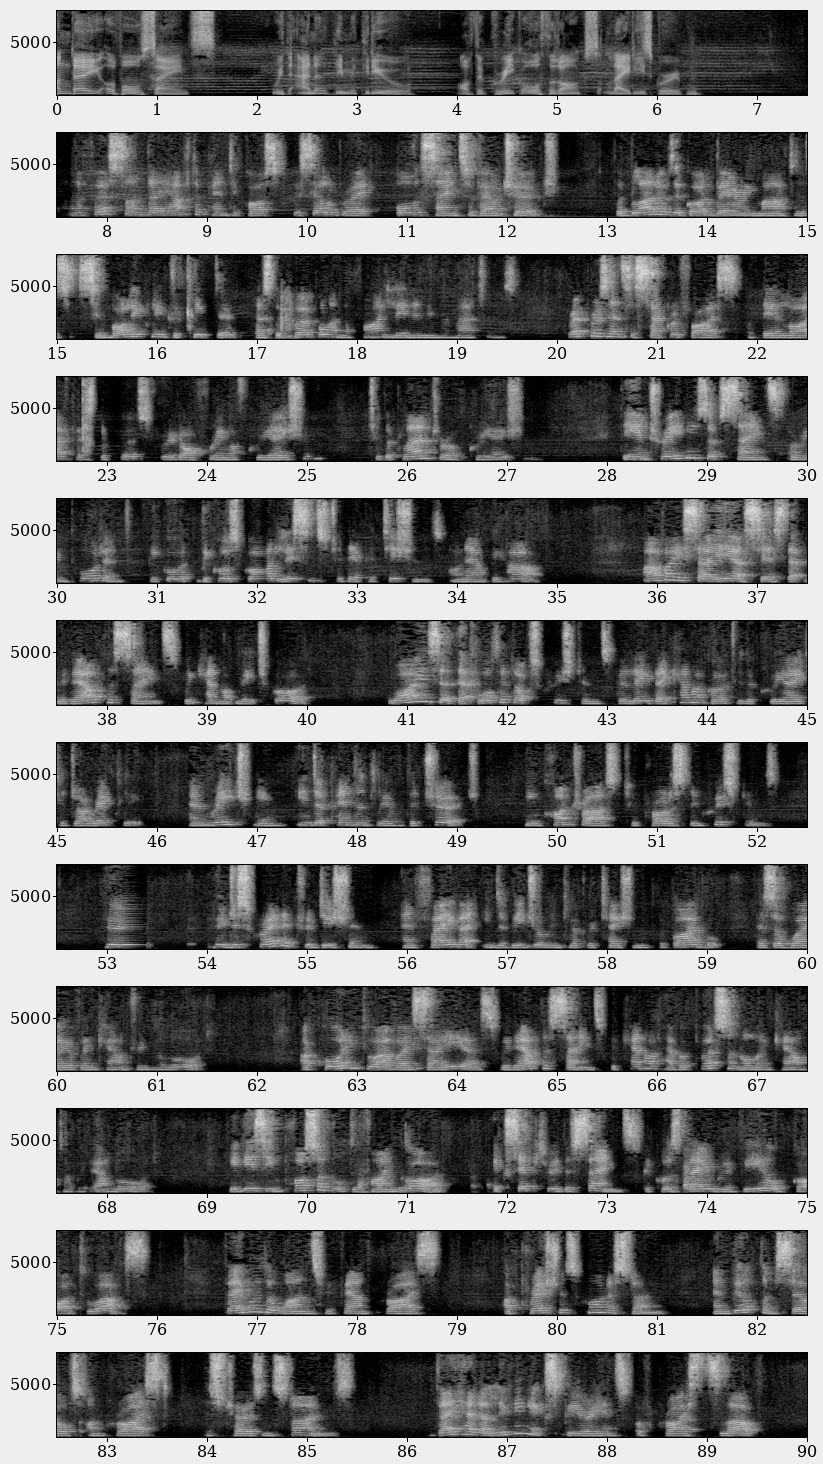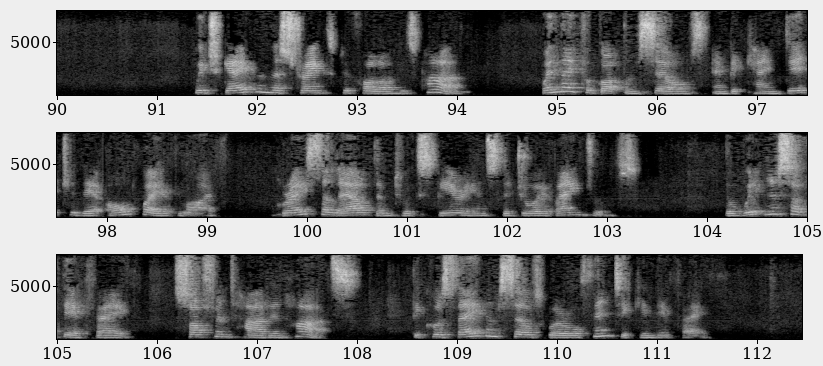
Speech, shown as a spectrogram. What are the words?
Sunday of All Saints with Anna Dimitriou of the Greek Orthodox Ladies Group. On the first Sunday after Pentecost, we celebrate all the saints of our church. The blood of the God bearing martyrs, symbolically depicted as the purple and the fine linen in the matins, represents a sacrifice of their life as the first fruit offering of creation to the planter of creation. The entreaties of saints are important because God listens to their petitions on our behalf. Ava Isaiah says that without the saints we cannot reach God. Why is it that Orthodox Christians believe they cannot go to the Creator directly and reach Him independently of the Church, in contrast to Protestant Christians who, who discredit tradition and favor individual interpretation of the Bible as a way of encountering the Lord. According to Ava Isaias, without the saints, we cannot have a personal encounter with our Lord. It is impossible to find God except through the saints because they reveal God to us. They were the ones who found Christ a precious cornerstone and built themselves on Christ as chosen stones. They had a living experience of Christ's love, which gave them the strength to follow his path. When they forgot themselves and became dead to their old way of life, grace allowed them to experience the joy of angels. The witness of their faith softened hardened hearts because they themselves were authentic in their faith.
